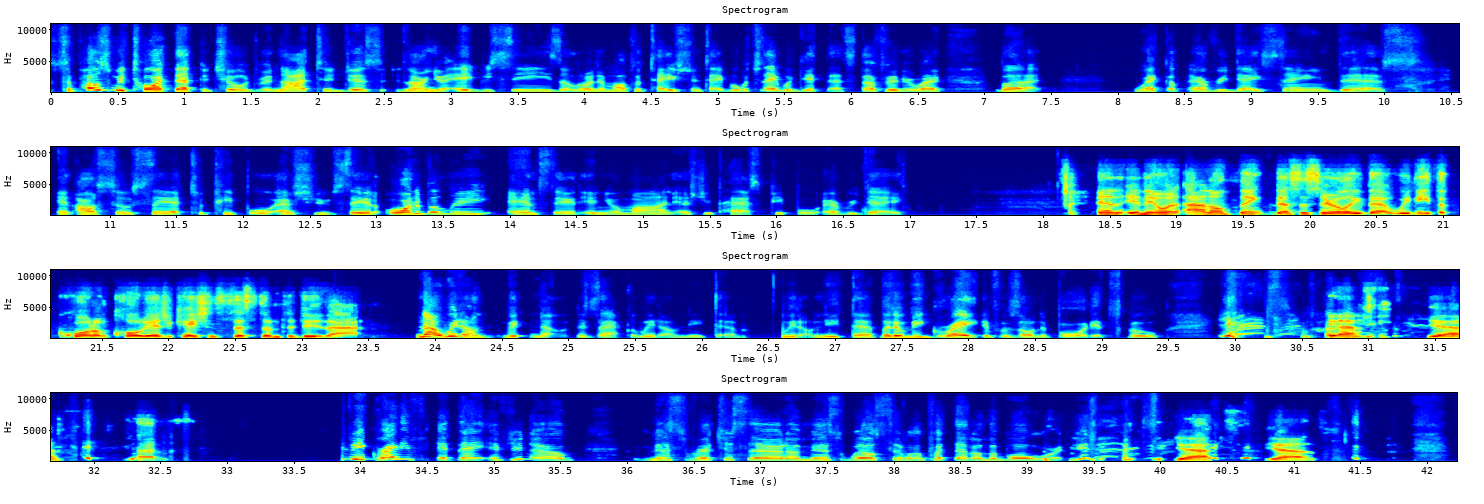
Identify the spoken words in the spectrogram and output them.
Suppose we taught that to children not to just learn your abcs or learn a multiplication table which they would get that stuff anyway but wake up every day saying this and also say it to people as you say it audibly and say it in your mind as you pass people every day and, and, you know, I don't think necessarily that we need the quote unquote education system to do that. No, we don't. We, no, exactly. We don't need them. We don't need that. But it would be great if it was on the board at school. Yes. yes. yes. Yes. It'd be great if, if they, if you know, Miss Richardson or Miss Wilson will put that on the board. yes. Yes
